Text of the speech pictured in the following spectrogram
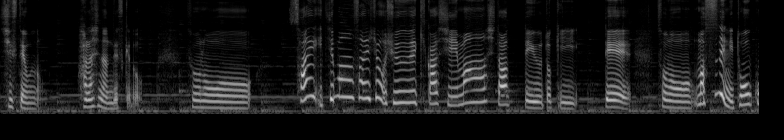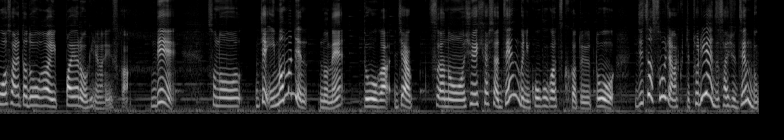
システムの話なんですけどその最一番最初収益化しましたっていう時ってそのまあすでに投稿された動画がいっぱいあるわけじゃないですか。でそのじゃあ今までのね動画じゃああの収益化したら全部に広告がつくかというと実はそうじゃなくてとりあえず最初全部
